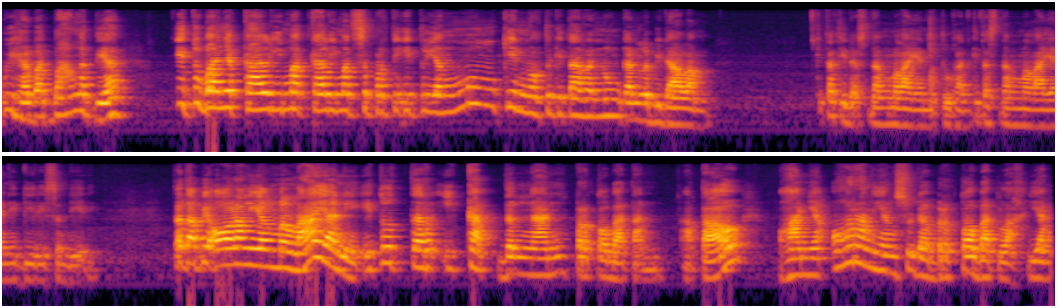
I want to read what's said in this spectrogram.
Wih hebat banget ya. Itu banyak kalimat-kalimat seperti itu yang mungkin waktu kita renungkan lebih dalam. Kita tidak sedang melayani Tuhan, kita sedang melayani diri sendiri. Tetapi orang yang melayani itu terikat dengan pertobatan. Atau hanya orang yang sudah bertobatlah yang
